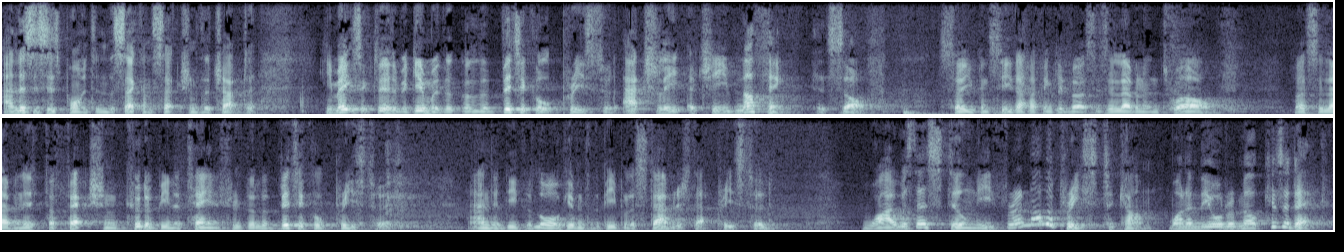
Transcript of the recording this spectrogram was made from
And this is his point in the second section of the chapter. He makes it clear to begin with that the Levitical priesthood actually achieved nothing itself. So you can see that, I think, in verses 11 and 12. Verse 11 If perfection could have been attained through the Levitical priesthood, and indeed the law given to the people established that priesthood, why was there still need for another priest to come, one in the order of Melchizedek,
